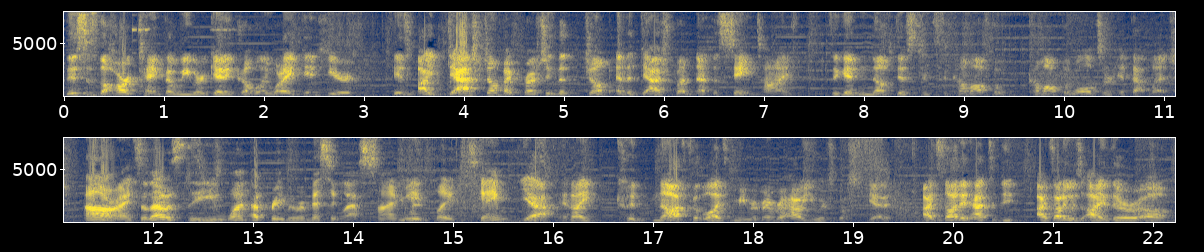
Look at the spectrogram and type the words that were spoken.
this is the heart tank that we were getting trouble. And what I did here is I dash jump by pressing the jump and the dash button at the same time to get enough distance to come off the come off the wall to hit that ledge. all right, so that was the one upgrade we were missing last time You we were- played this game. Yeah, and I could not for the life of me remember how you were supposed to get it. I thought it had to do. I thought it was either um,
